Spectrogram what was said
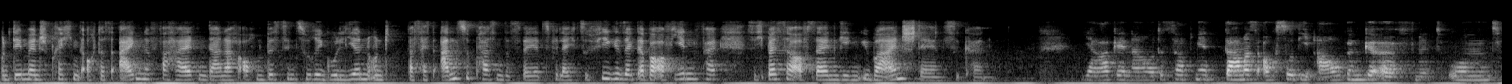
und dementsprechend auch das eigene Verhalten danach auch ein bisschen zu regulieren und was heißt anzupassen, das wäre jetzt vielleicht zu viel gesagt, aber auf jeden Fall sich besser auf seinen Gegenüber einstellen zu können. Ja, genau. Das hat mir damals auch so die Augen geöffnet. Und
